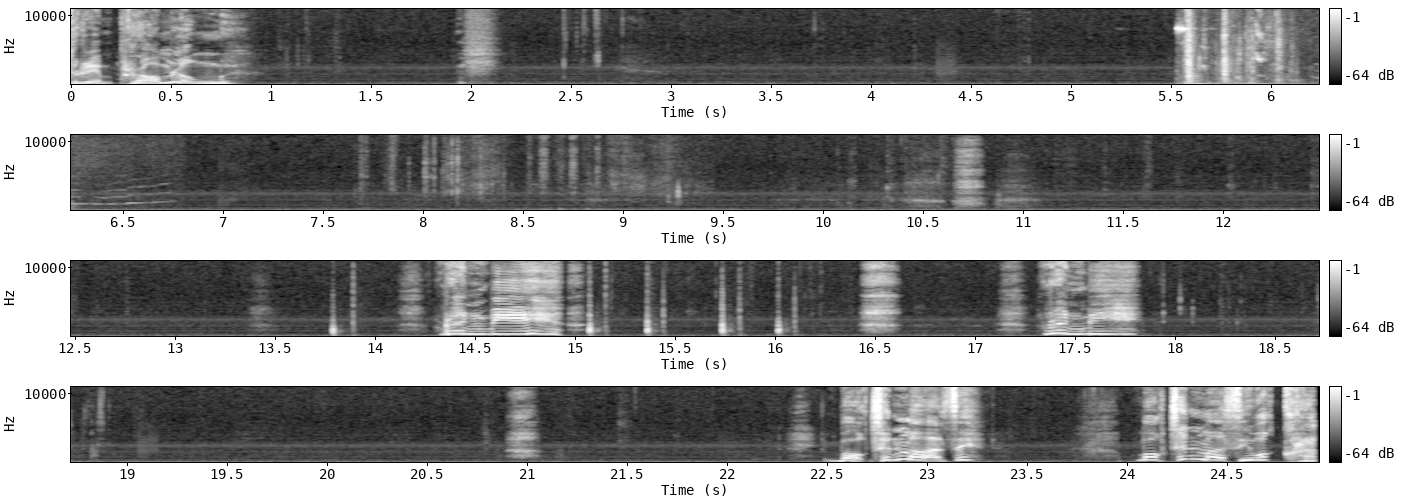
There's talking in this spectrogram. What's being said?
เตรียมพร้อมลงมือ รันบีรันบี บอกฉันมาสิ บอกฉันมาสิว่าใคร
